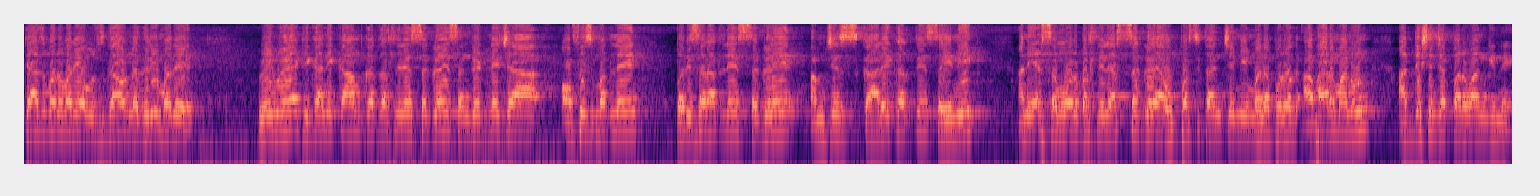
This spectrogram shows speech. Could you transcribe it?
त्याचबरोबर या उसगाव नगरीमध्ये वेगवेगळ्या ठिकाणी काम करत असलेले सगळे संघटनेच्या ऑफिसमधले परिसरातले सगळे आमचे कार्यकर्ते सैनिक आणि समोर बसलेल्या सगळ्या उपस्थितांचे मी मनपूर्वक आभार मानून अध्यक्षांच्या परवानगीने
